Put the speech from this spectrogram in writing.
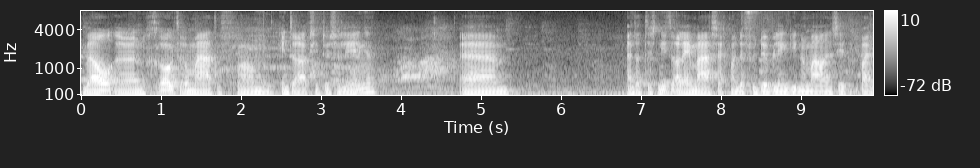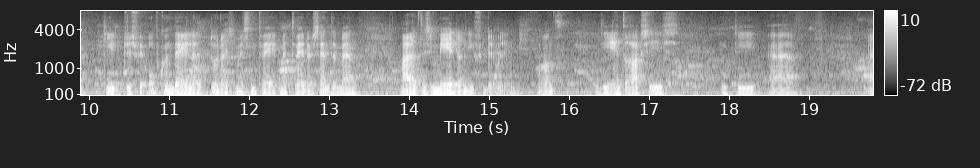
wel een grotere mate van interactie tussen leerlingen. En dat is niet alleen maar, zeg maar de verdubbeling die normaal in zit, die je dus weer op kunt delen doordat je met, twee, met twee docenten bent. Maar het is meer dan die verdubbeling. Want die interacties, die uh, uh,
